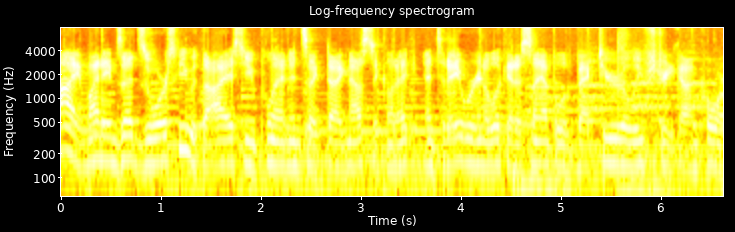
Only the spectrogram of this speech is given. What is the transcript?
Hi, my name's Ed Zaworski with the ISU Plant Insect Diagnostic Clinic, and today we're going to look at a sample of bacterial leaf streak on corn.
